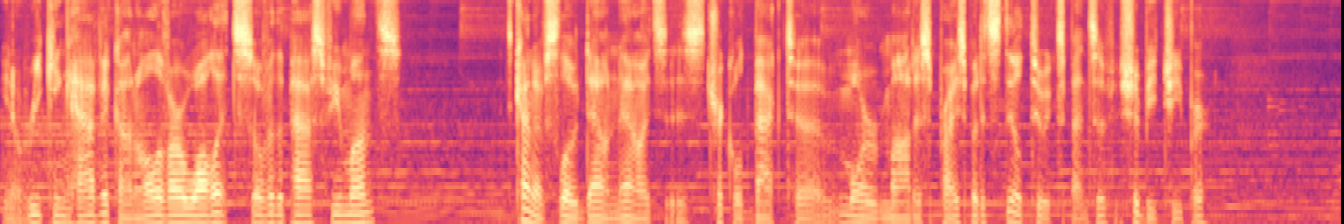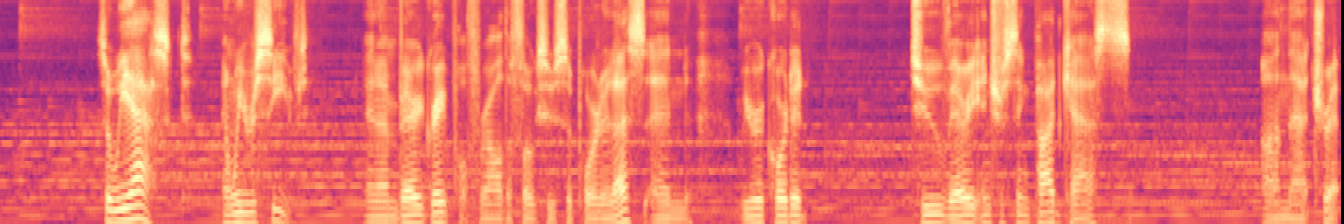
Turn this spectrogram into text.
you know, wreaking havoc on all of our wallets over the past few months. Kind of slowed down now. It's, it's trickled back to more modest price, but it's still too expensive. It should be cheaper. So we asked and we received. And I'm very grateful for all the folks who supported us. And we recorded two very interesting podcasts on that trip.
